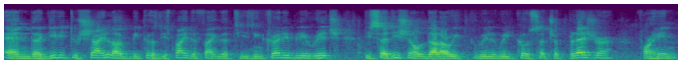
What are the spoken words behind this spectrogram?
and uh, give it to Shylock because despite the fact that he's incredibly rich, this additional dollar will, will, cause such a pleasure for him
